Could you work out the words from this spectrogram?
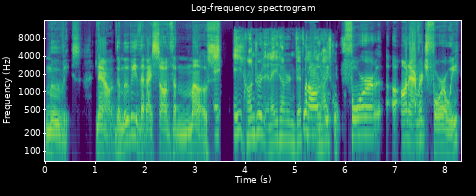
movies. Now, the movie that I saw the most. Eight- 800 and 850 Well, in high school? four uh, on average, four a week,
